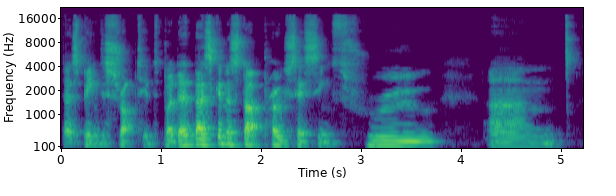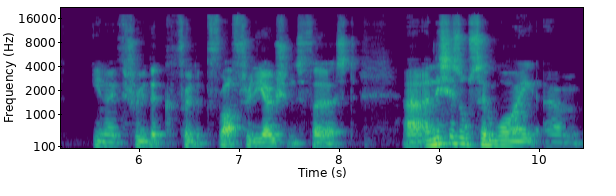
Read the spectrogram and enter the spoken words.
that's being disrupted, but that, that's going to start processing through, um, you know, through the through the well, through the oceans first. Uh, and this is also why um,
